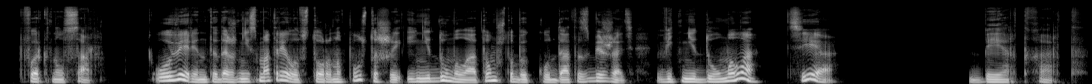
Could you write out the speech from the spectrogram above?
— фыркнул Сар. «Уверен, ты даже не смотрела в сторону пустоши и не думала о том, чтобы куда-то сбежать. Ведь не думала, Теа?» Бертхард.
